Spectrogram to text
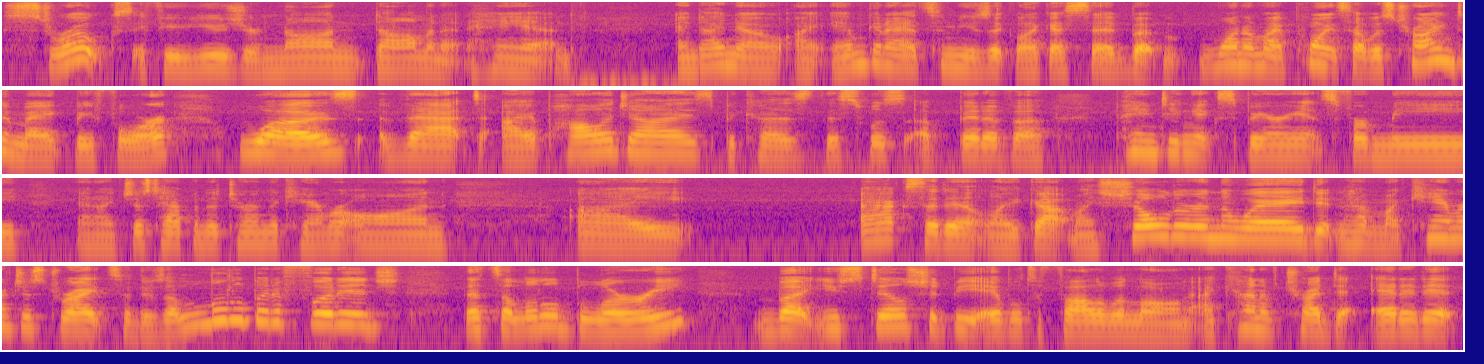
strokes if you use your non-dominant hand. And I know I am going to add some music, like I said, but one of my points I was trying to make before was that I apologize because this was a bit of a painting experience for me, and I just happened to turn the camera on. I accidentally got my shoulder in the way, didn't have my camera just right, so there's a little bit of footage that's a little blurry, but you still should be able to follow along. I kind of tried to edit it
